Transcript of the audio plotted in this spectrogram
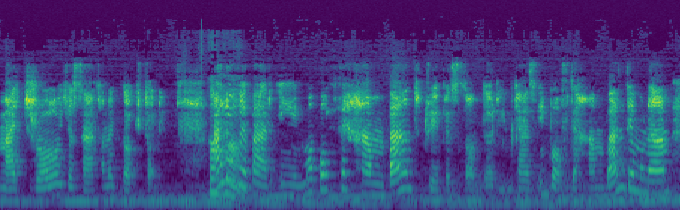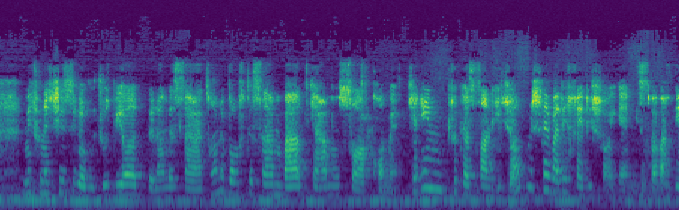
مجرا یا سرطان داکتانه علاوه بر این ما بافت همبند توی پستان داریم که از این بافت همبندمونم می‌تونه چیزی به وجود بیاد به نام سرطان بافت همبند که همون سارکومه که این تو پستان ایجاد میشه ولی خیلی شایع نیست و وقتی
